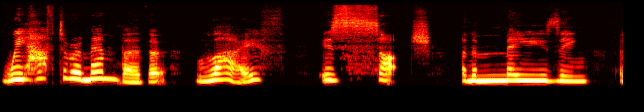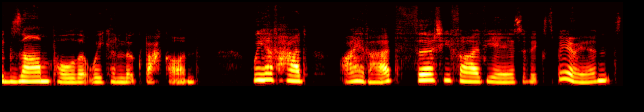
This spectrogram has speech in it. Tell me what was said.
we have to remember that life is such an amazing example that we can look back on. We have had, I have had 35 years of experience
